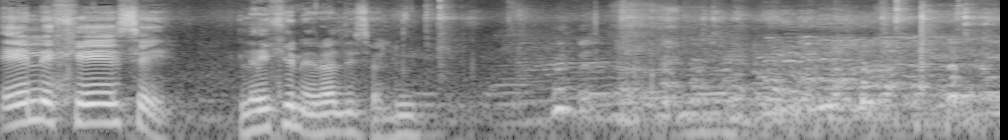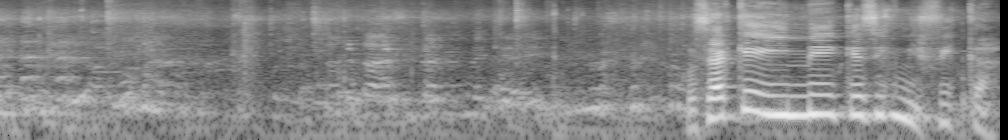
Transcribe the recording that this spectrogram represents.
LGS. Ley General de Salud. O sea que INE, ¿qué significa?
